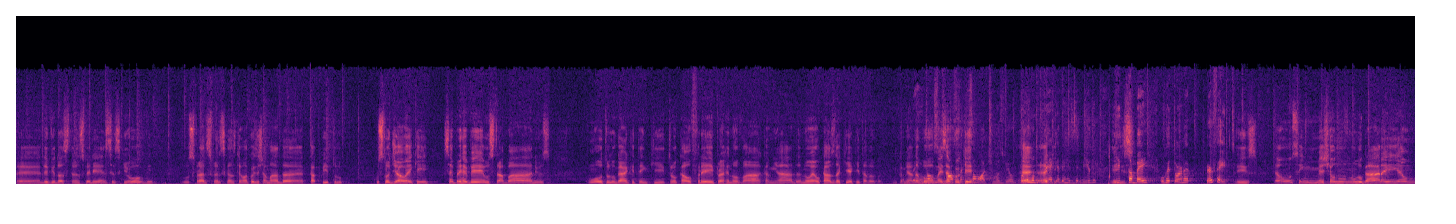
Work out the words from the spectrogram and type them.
é, devido às transferências que houve. Os frades franciscanos têm uma coisa chamada capítulo custodial é que sempre revê os trabalhos, um outro lugar que tem que trocar o freio para renovar a caminhada. Não é o caso daqui, aqui estava uma caminhada bem, boa, nossos, mas é porque. São ótimos, viu? Todo É- mundo que é vem aqui é bem recebido e Isso. também o retorno é perfeito. Isso. É um, assim, mexeu num, num lugar, aí é um,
